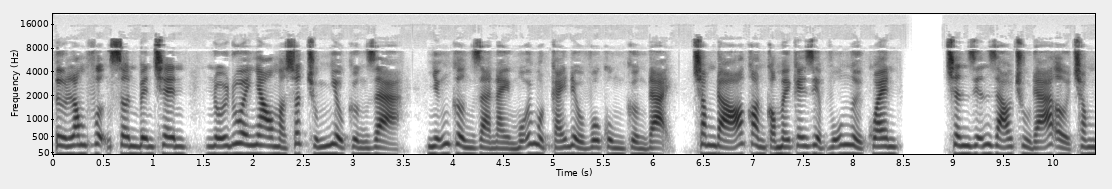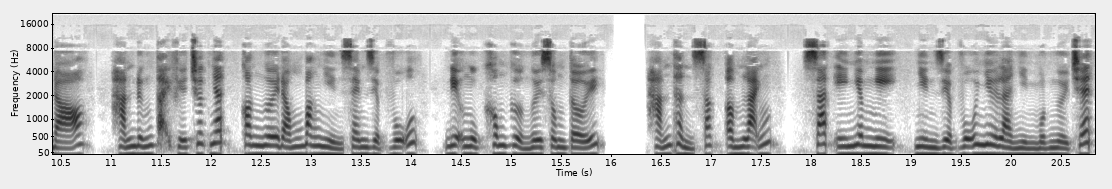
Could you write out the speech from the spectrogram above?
từ Long Phượng Sơn bên trên, nối đuôi nhau mà xuất chúng nhiều cường giả, những cường giả này mỗi một cái đều vô cùng cường đại, trong đó còn có mấy cái Diệp Vũ người quen. Chân diễn giáo chủ đã ở trong đó, hắn đứng tại phía trước nhất, con ngươi đóng băng nhìn xem Diệp Vũ, địa ngục không cửa ngươi xông tới. Hắn thần sắc âm lãnh, sát ý nghiêm nghị, nhìn Diệp Vũ như là nhìn một người chết.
